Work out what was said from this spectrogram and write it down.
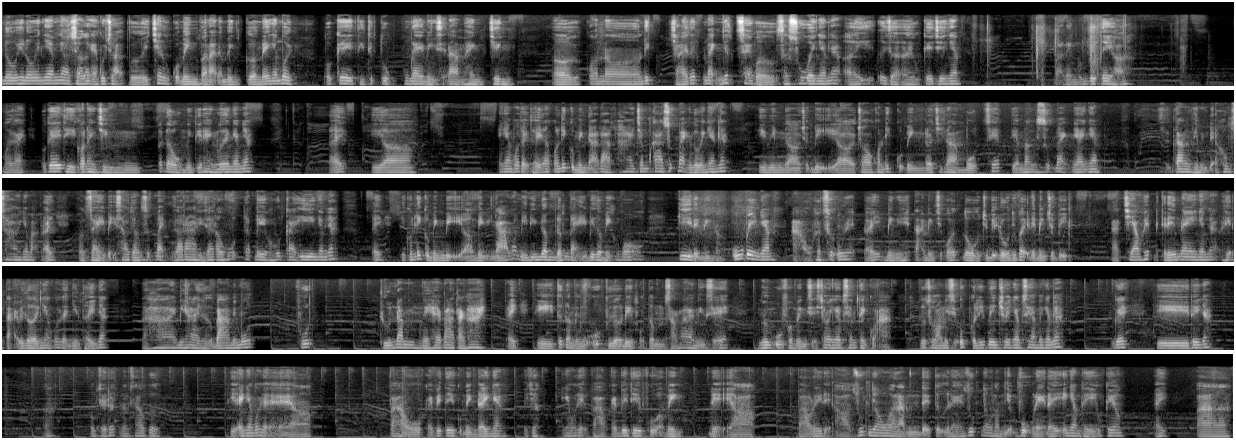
Hello hello anh em nha, chào các anh em quay trở lại với channel của mình và lại là mình Cường đây anh em ơi. Ok thì tiếp tục hôm nay mình sẽ làm hành trình uh, con ờ, uh, nick trái đất mạnh nhất server Sasu anh em nhé Ấy, bây giờ ok chưa anh em? Bạn này muốn BT hả? Mời gái Ok thì con hành trình bắt đầu mình tiến hành luôn anh em nhé Đấy, thì uh, anh em có thể thấy là con nick của mình đã đạt 200k sức mạnh rồi anh em nhé Thì mình uh, chuẩn bị uh, cho con nick của mình đó chính là một set tiềm năng sức mạnh nha anh em găng thì mình để không sao anh em bạn đấy còn giày bị sao chấm sức mạnh ra ra thì ra đâu hút hp và hút ki anh em nhé đấy thì con nick của mình bị uh, mình bị ngáo mà mình đi đâm đấm đẩy bây giờ mình không có kỳ để mình úp anh em. Ảo thật sự đấy đấy mình hiện tại mình chỉ có đồ chuẩn bị đồ như vậy để mình chuẩn bị là treo hết cái đêm nay anh em nhé hiện tại bây giờ anh em có thể nhìn thấy nhá là 22 giờ 31 phút thứ năm ngày 23 tháng 2 đấy thì tức là mình úp từ giờ đến khoảng tầm sáng mai mình sẽ ngưng úp và mình sẽ cho anh em xem thành quả. Rồi sau đó mình sẽ úp clip lên cho anh em xem anh em nhé ok thì đây nhá. À, ông trái đất làm sao cơ? Thì anh em có thể uh, vào cái bt của mình đây anh em được chưa? Anh em có thể vào cái bt của mình để uh, vào đây để uh, giúp nhau làm đệ tử này giúp nhau làm nhiệm vụ này. Đấy anh em thấy ok không? Đấy và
